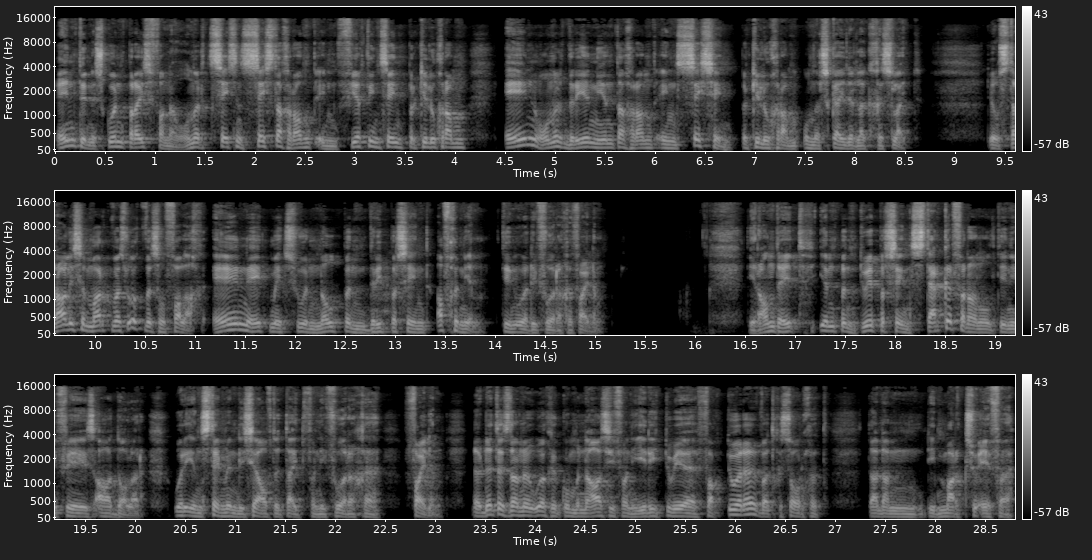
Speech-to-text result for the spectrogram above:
En teen 'n skoonprys van R166.14 per kilogram en R193.06 per kilogram onderskeidelik gesluit. Die Australiese mark was ook wisselvallig en het met so 0.3% afgeneem teenoor die vorige veiling. Die rand het 1.2% sterker verhandel teen die FSA dollar ooreenstemmend dieselfde tyd van die vorige veiling. Nou dit is dan nou ook 'n kombinasie van hierdie twee faktore wat gesorg het dat dan die mark so effe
